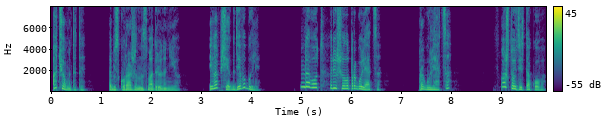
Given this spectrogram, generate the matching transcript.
О чем это ты? Обескураженно смотрю на нее. И вообще, где вы были? Да вот, решила прогуляться. Прогуляться? А что здесь такого?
